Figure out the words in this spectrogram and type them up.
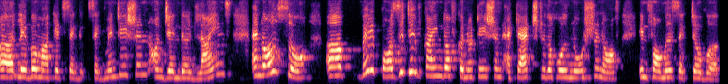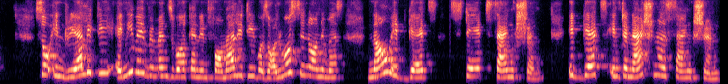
uh, labor market seg- segmentation on gendered lines and also a very positive kind of connotation attached to the whole notion of informal sector work. So in reality anyway women's work and informality was almost synonymous. Now it gets state sanction. It gets international sanction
